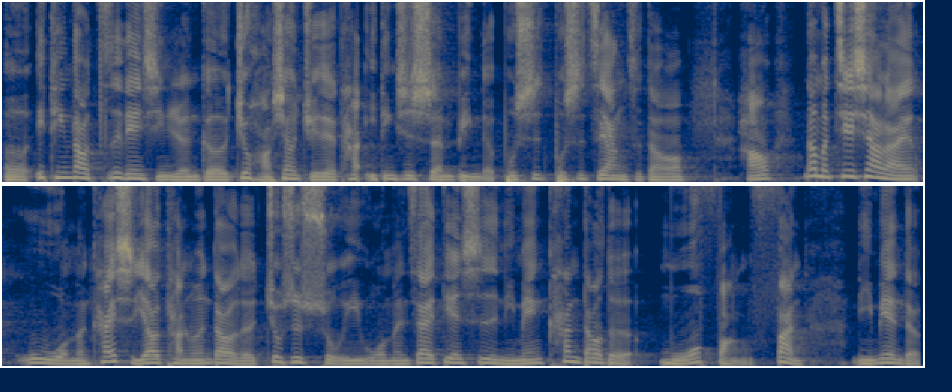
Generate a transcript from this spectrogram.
呃一听到自恋型人格，就好像觉得他一定是生病的，不是不是这样子的哦。好，那么接下来我们开始要谈论到的，就是属于我们在电视里面看到的模仿犯里面的。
